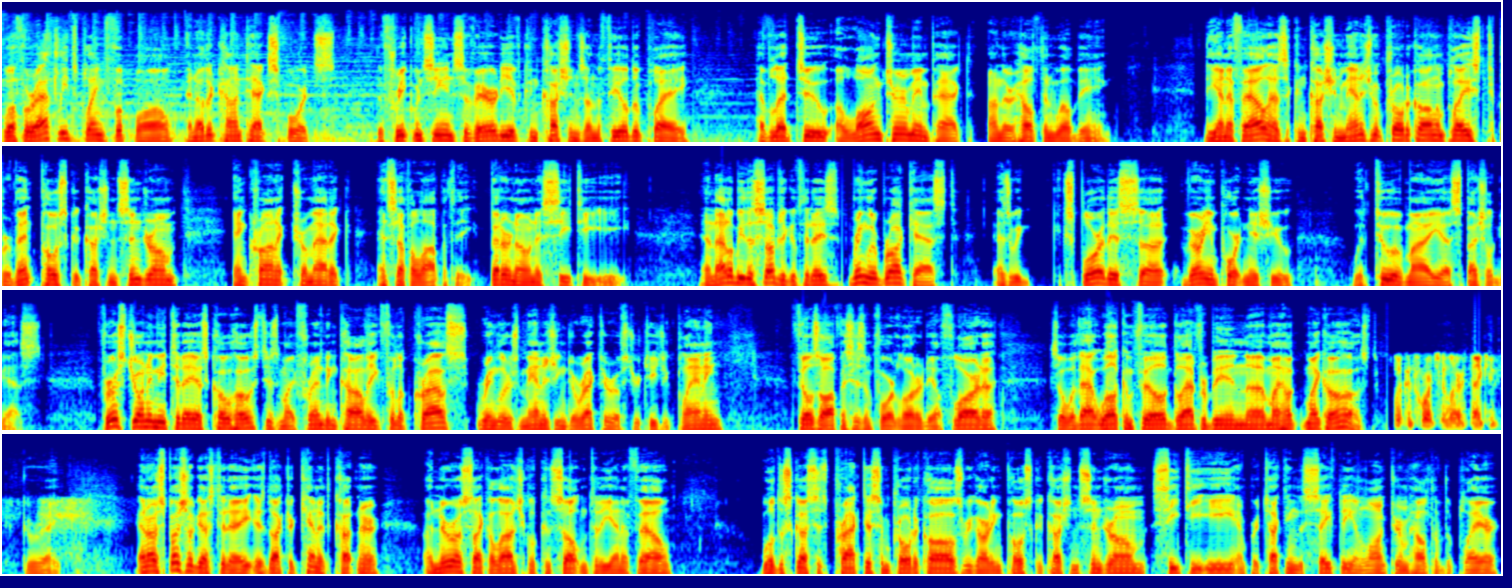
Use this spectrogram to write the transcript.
Well, for athletes playing football and other contact sports, the frequency and severity of concussions on the field of play have led to a long term impact on their health and well being. The NFL has a concussion management protocol in place to prevent post concussion syndrome and chronic traumatic encephalopathy, better known as CTE. And that'll be the subject of today's Ringler broadcast as we explore this uh, very important issue with two of my uh, special guests. First, joining me today as co host is my friend and colleague Philip Krause, Ringler's Managing Director of Strategic Planning. Phil's office is in Fort Lauderdale, Florida. So, with that, welcome, Phil. Glad for being uh, my my co-host. Looking forward to it, Larry. Thank you. Great. And our special guest today is Dr. Kenneth Kutner, a neuropsychological consultant to the NFL. We'll discuss his practice and protocols regarding post concussion syndrome, CTE, and protecting the safety and long term health of the player.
